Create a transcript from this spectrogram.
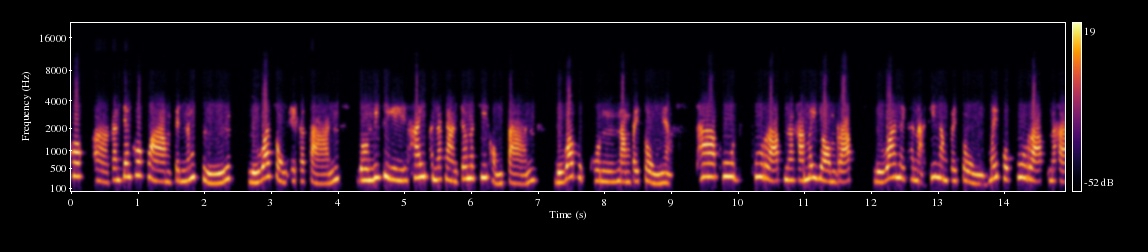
ข้อการแจ้งข้อความเป็นหนังสือ หรือว่าส่งเอกสาร โดยวิธีให้พนักงานเจ้าหน้าที่ของศาลหรือว่าบุคคลนำไปส่งเนี่ย ถ้าผู้ผู้รับนะคะไม่ยอมรับ หรือว่าในขณะที่นำไปส่งไม่พบผู้รับนะคะ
